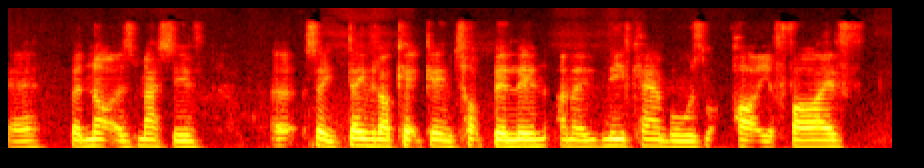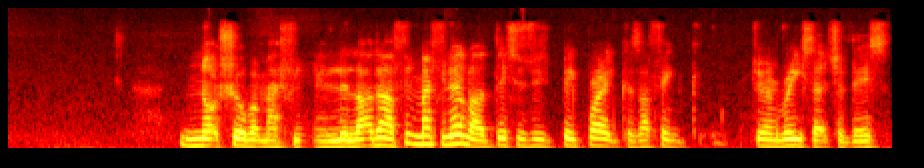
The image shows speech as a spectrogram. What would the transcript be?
yeah, but not as massive. Uh, so David Arquette getting top billing. I know Neve Campbell was part of your five. Not sure about Matthew Lillard. No, I think Matthew Lillard. This is his big break because I think during research of this,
